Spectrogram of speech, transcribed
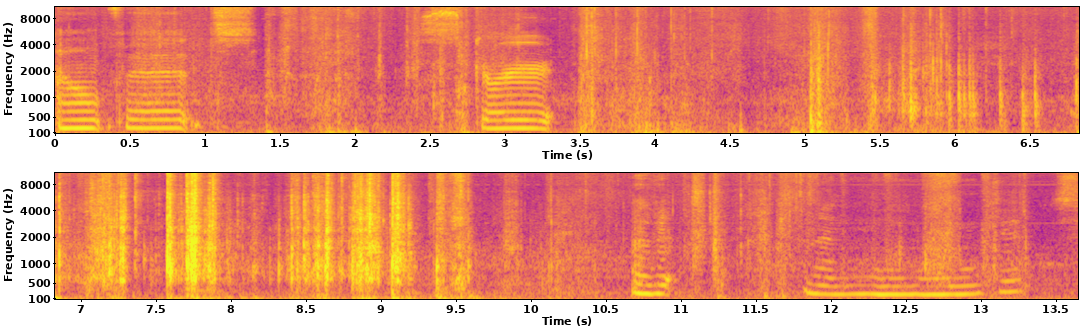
Outfits. Skirt. Okay. And then blankets.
